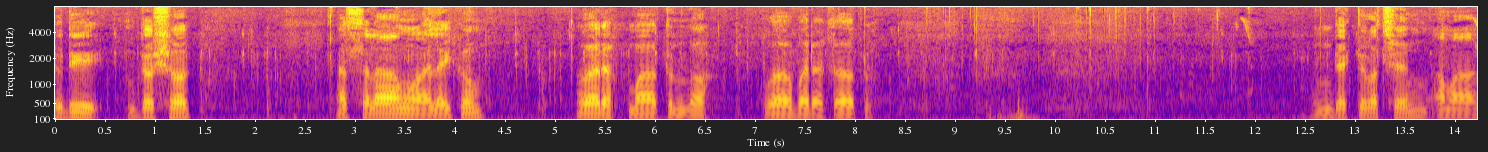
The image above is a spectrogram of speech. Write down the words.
শুধু দর্শক আসসালামু আলাইকুম ওয়া রাহমাতুল্লাহ ওয়া বারাকাতু। দেখতে পাচ্ছেন আমার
